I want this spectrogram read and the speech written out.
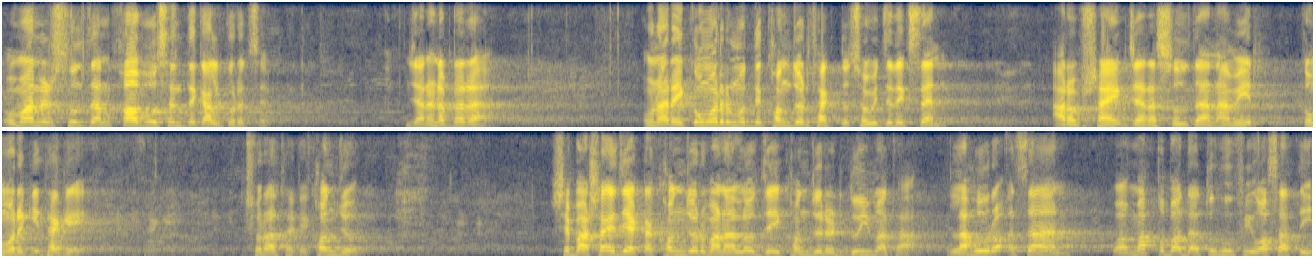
ওমানের সুলতান কাবুস ইন্তেকাল করেছে। জানেন আপনারা? ওনার এই কোমরের মধ্যে খঞ্জর থাকতো। ছবিতে দেখছেন? আরব শাহেক যারা সুলতান, আমির, কোমরে কি থাকে? ছোড়া থাকে খঞ্জর সে বাসায় যে একটা খঞ্জর বানালো, যেই খঞ্জরের দুই মাথা লাহুর আসান ওয়া মাকবাদা তুহুফি ওয়াসাতি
